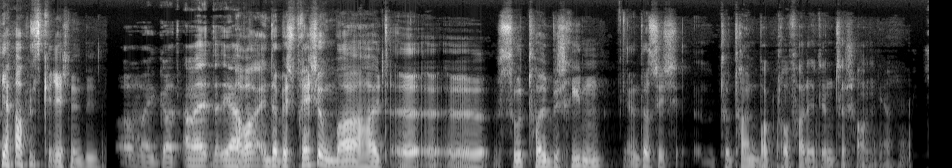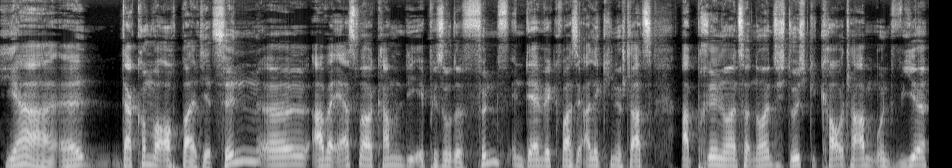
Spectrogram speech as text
Ja, ausgerechnet den. Oh mein Gott. Aber, ja. Aber in der Besprechung war er halt äh, äh, so toll beschrieben, dass ich totalen Bock drauf hatte, den zu schauen. Ja, ja äh, da kommen wir auch bald jetzt hin. Äh, aber erstmal kam die Episode 5, in der wir quasi alle Kinostarts April 1990 durchgekaut haben. Und wir,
